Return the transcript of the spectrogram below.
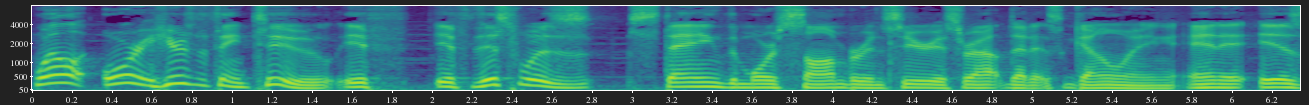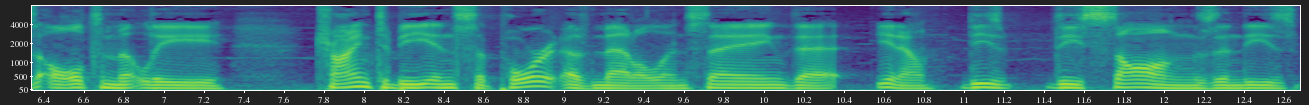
Well, or here's the thing too: if if this was staying the more somber and serious route that it's going, and it is ultimately trying to be in support of metal and saying that you know these these songs and these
